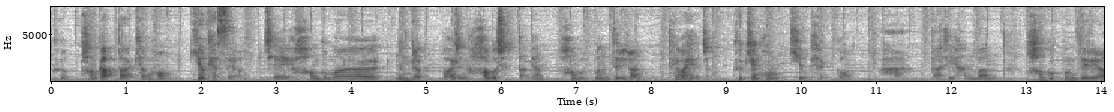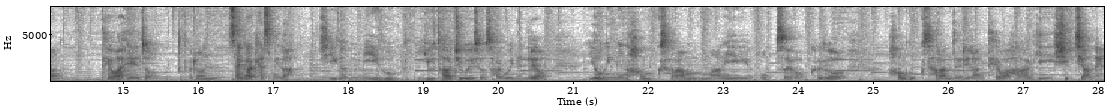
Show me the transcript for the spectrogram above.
그 반갑다 경험 기억했어요. 제 한국말 능력 발전하고 싶다면 한국 분들이랑 대화해야죠. 그 경험 기억했고 아 다시 한번 한국 분들이랑 대화해야죠. 그런 생각했습니다. 지금 미국 유타주에서 살고 있는데요. 여기는 한국 사람 많이 없어요. 그래서 한국 사람들이랑 대화하기 쉽지 않아요.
